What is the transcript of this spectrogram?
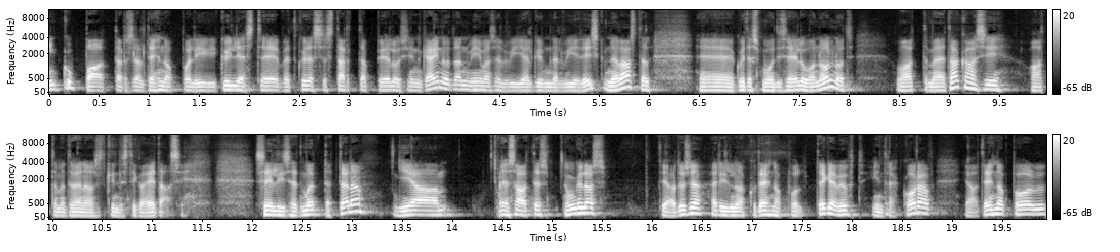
inkubaator seal Tehnopoli küljes teeb, et kuidas see startup'i elu siin käinud on viimasel viiel, kümnel, viieteistkümnel aastal, eh, kuidasmoodi see elu on olnud, vaatame tagasi, vaatame tõenäoliselt kindlasti ka edasi. sellised mõtted täna ja saates on külas teadus- ja ärilinnaku Tehnopol tegevjuht Indrek Orav ja Tehnopol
